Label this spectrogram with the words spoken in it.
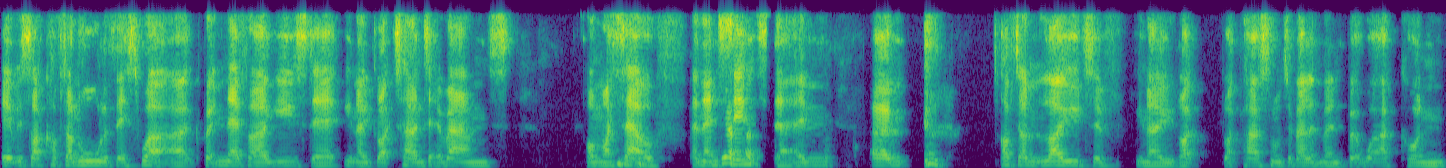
it was like I've done all of this work, but never used it, you know, like turned it around on myself. And then Yeah. since then, um, I've done loads of, you know, like like personal development, but work on,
